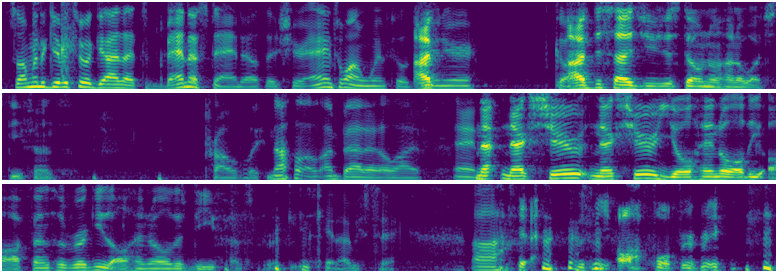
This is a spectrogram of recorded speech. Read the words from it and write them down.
So I'm going to give it to a guy that's been a standout this year, Antoine Winfield Jr. I've-. I've decided you just don't know how to watch defense. probably. No, I'm bad at it live. And Ne- next year, next year you'll handle all the offensive rookies. I'll handle all the defensive rookies. okay, that'd be sick. yeah, this would be awful for me.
